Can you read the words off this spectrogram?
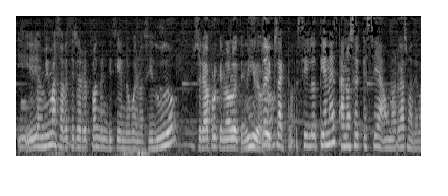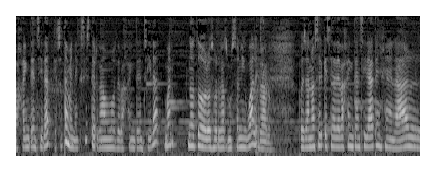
Y ellas mismas a veces se responden diciendo, bueno, si dudo, será porque no lo he tenido. ¿no? Exacto, si lo tienes, a no ser que sea un orgasmo de baja intensidad, que eso también existe, orgasmos de baja intensidad. Bueno, no todos los orgasmos son iguales. Claro. Pues a no ser que sea de baja intensidad, en general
